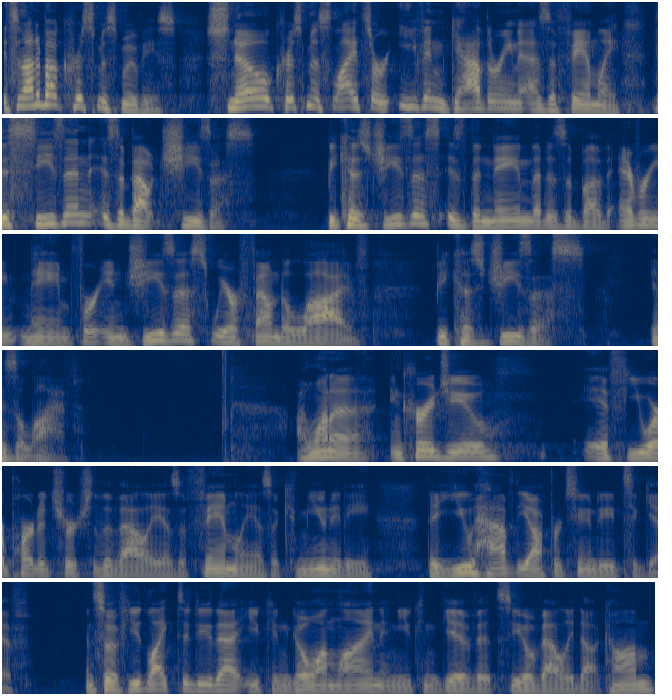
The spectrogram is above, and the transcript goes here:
It's not about Christmas movies, snow, Christmas lights, or even gathering as a family. This season is about Jesus because Jesus is the name that is above every name. For in Jesus we are found alive because Jesus is alive. I want to encourage you, if you are part of Church of the Valley as a family, as a community, that you have the opportunity to give. And so if you'd like to do that, you can go online and you can give at covalley.com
